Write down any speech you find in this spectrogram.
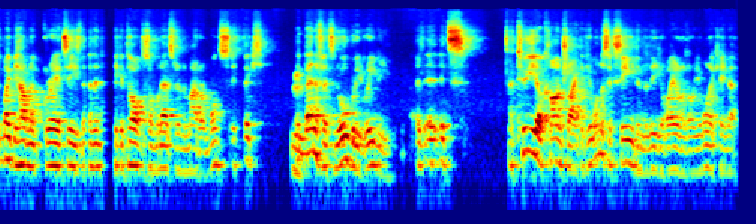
they might be having a great season, and then they can talk to someone else in a matter of months. It like it Mm. benefits nobody really. It, it- it's a two-year contract. If you want to succeed in the League of Ireland, or you want to kind of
